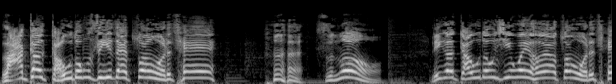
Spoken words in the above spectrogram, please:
那个狗东西在撞我的车，哼哼，是我。那个狗东西为何要撞我的车？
